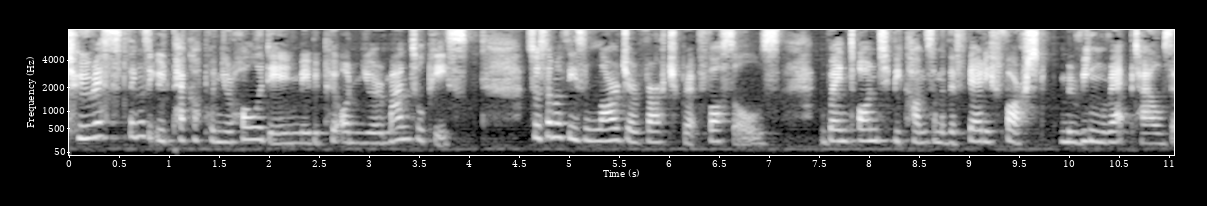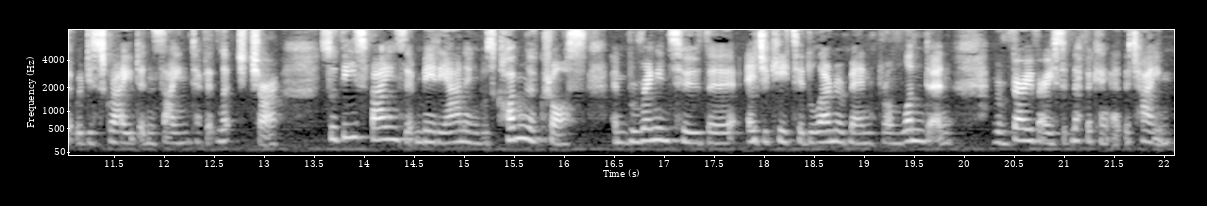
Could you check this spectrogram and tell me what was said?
tourist things that you'd pick up on your holiday and maybe put on your mantelpiece. So some of these larger vertebrate fossils went on to become some of the very first marine reptiles that were described in scientific literature. So these finds that Mary Anning was coming across and bringing to the educated learner men from London were very, very significant at the time.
